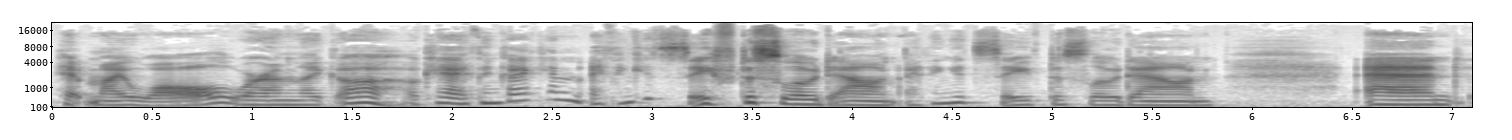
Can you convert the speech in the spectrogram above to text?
hit my wall where I'm like, oh, okay, I think I can, I think it's safe to slow down. I think it's safe to slow down. And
